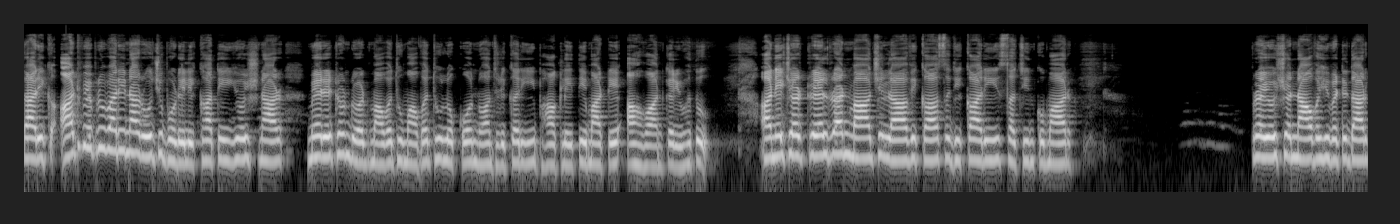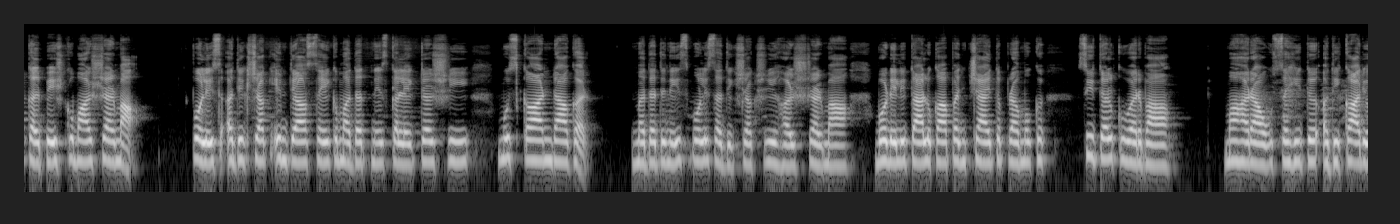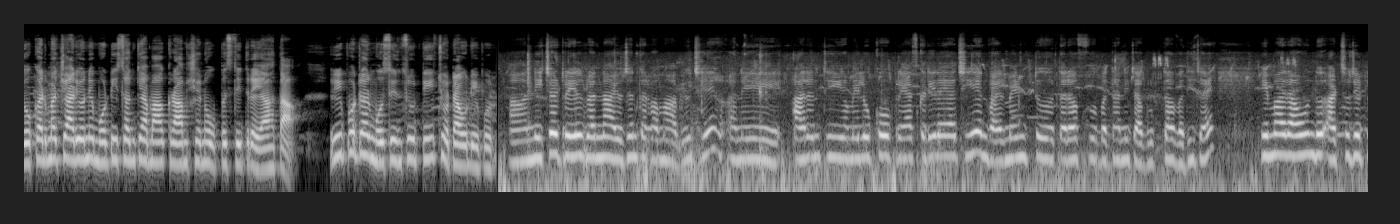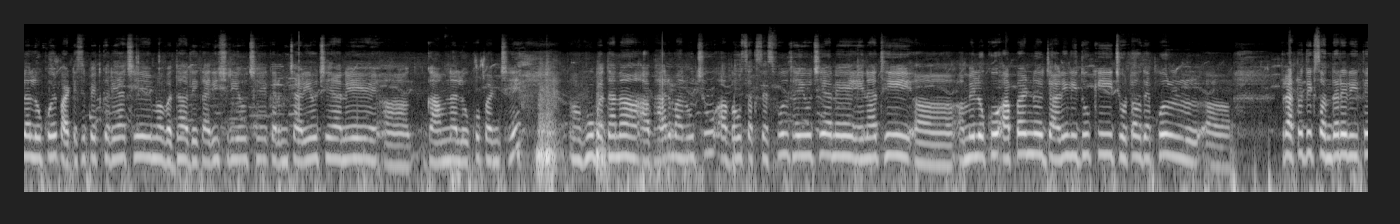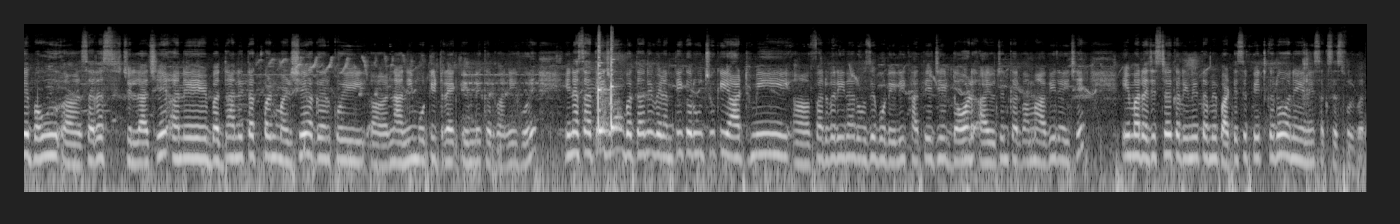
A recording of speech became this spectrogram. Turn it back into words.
તારીખ આઠ ફેબ્રુઆરીના રોજ બોડેલી ખાતે યોજનાર મેરેથોન દોડમાં વધુમાં વધુ લોકો નોંધણી કરી ભાગ લે તે માટે આહવાન કર્યું હતું. આ નેચર ટ્રેલ રનમાં જિલ્લા વિકાસ અધિકારી સચિન કુમાર પ્રયોજનના વહીવટદાર કલ્પેશ કુમાર શર્મા પોલીસ અધિક્ષક ઇમ્તિયાઝ શેખ, મદદનીશ કલેક્ટર શ્રી મુસ્કાન ડાગર મદદનીશ પોલીસ અધિક્ષક શ્રી હર્ષ શર્મા, બોડેલી તાલુકા પંચાયત પ્રમુખ શીતલ કુંવરબા મહારાવ સહિત અધિકારીઓ કર્મચારીઓને મોટી સંખ્યામાં ગ્રામજનો ઉપસ્થિત રહ્યા હતા. Reporter Mohsin Suti Chhota Udepur. Nature trail રનના આયોજન કરવામાં આવ્યું છે અને આ અમે લોકો પ્રયાસ કરી રહ્યા છીએ એન્વાયરમેન્ટ તરફ બધાની જાગૃતતા વધી જાય. એમાં રાઉન્ડ આઠસો જેટલા લોકોએ પાર્ટિસિપેટ કર્યા છે, એમાં બધા અધિકારીશ્રીઓ છે, કર્મચારીઓ છે અને ગામના લોકો પણ છે. હું બધાના આભાર માનું છું. આ બહુ સક્સેસફુલ થયું છે અને એનાથી અમે લોકો આ પણ જાણી લીધું કે છોટાઉદેપુર પ્રાકૃતિક સૌંદર્ય રીતે બહુ સરસ જિલ્લા છે અને બધાને તક પણ મળશે અગર કોઈ નાની મોટી ટ્રેક એમને કરવાની હોય. એના સાથે જ હું બધાને વિનંતી કરું છું કે આઠમી ફરવરીના રોજે બોડેલી ખાતે જે દોડ આયોજન કરવામાં આવી રહી છે, એમાં રજિસ્ટર કરીને તમે પાર્ટિસિપેટ કરો અને એને સક્સેસફુલ બનાવો.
